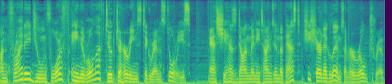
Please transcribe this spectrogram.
On Friday, June 4th, Amy Roloff took to her Instagram stories. As she has done many times in the past, she shared a glimpse of her road trip.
